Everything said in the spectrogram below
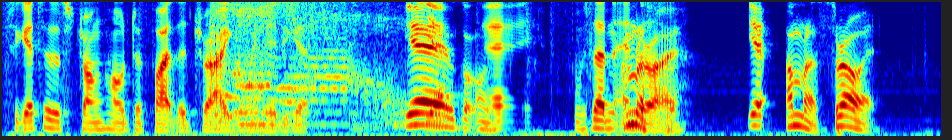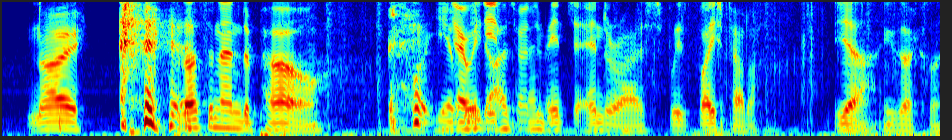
To get to the stronghold to fight the dragon, we need to get. Yeah, yeah. we've got one. Hey, Was that an I'm ender eye? Yeah, I'm gonna throw it. No. But That's an ender pearl. yeah, Yeah, we need need to eyes turn them into ender eyes with blaze powder. Yeah, exactly.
